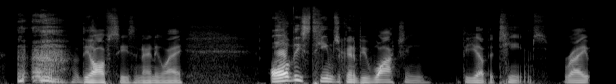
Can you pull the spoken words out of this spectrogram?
the off season anyway, all these teams are going to be watching the other teams, right?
